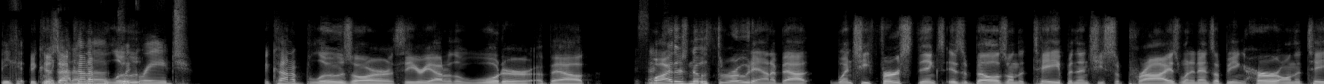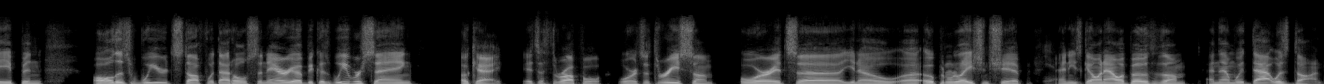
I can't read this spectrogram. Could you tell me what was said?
because Because like, that kinda a quick rage. it kind of blows our theory out of the water about why there's no throwdown about when she first thinks Isabella's on the tape and then she's surprised when it ends up being her on the tape and all this weird stuff with that whole scenario because we were saying, okay, it's a thruple or it's a threesome or it's a you know uh, open relationship Yeah. and he's going out with both of them and then with that was done.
